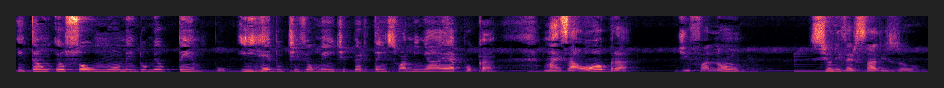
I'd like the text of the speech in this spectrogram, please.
Então eu sou um homem do meu tempo, irredutivelmente pertenço à minha época, mas a obra de Fanon se universalizou.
